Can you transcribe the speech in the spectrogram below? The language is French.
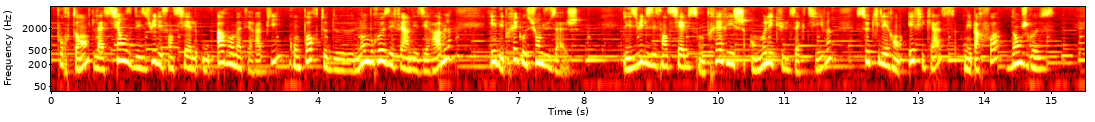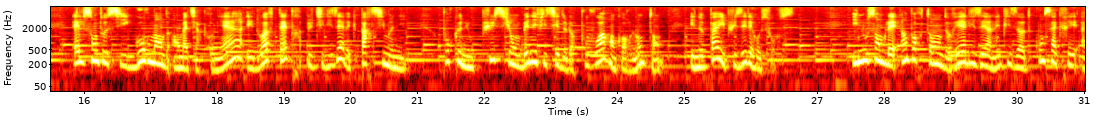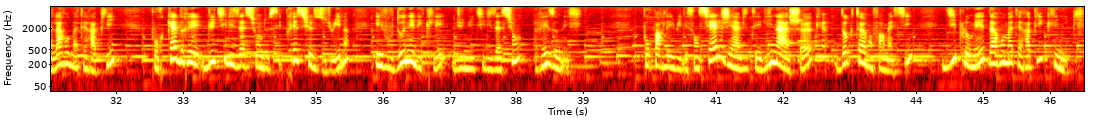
Pourtant, la science des huiles essentielles ou aromathérapie comporte de nombreux effets indésirables et des précautions d'usage. Les huiles essentielles sont très riches en molécules actives, ce qui les rend efficaces, mais parfois dangereuses. Elles sont aussi gourmandes en matières premières et doivent être utilisées avec parcimonie pour que nous puissions bénéficier de leur pouvoir encore longtemps et ne pas épuiser les ressources. Il nous semblait important de réaliser un épisode consacré à l'aromathérapie pour cadrer l'utilisation de ces précieuses huiles et vous donner les clés d'une utilisation raisonnée. Pour parler huile essentielle, j'ai invité Lina Hachek, docteur en pharmacie, diplômée d'aromathérapie clinique.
